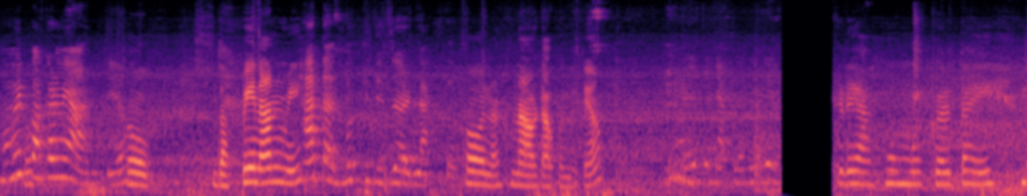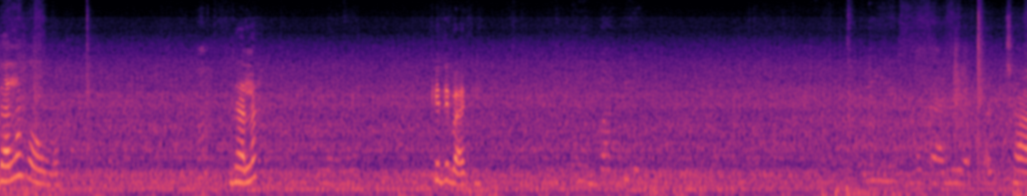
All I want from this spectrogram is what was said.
मम्मी पकड मी आणते हं. हो. जा पेन आण मी. हातात बघ किती जड लागतं. हो ना नाव टाकून देते हा. इकडे होमवर्क करताय. झाला का होमवर्क झाला? किती बाकी? बाकी आहे. इंग्लिशचं चालू आहे. अच्छा.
